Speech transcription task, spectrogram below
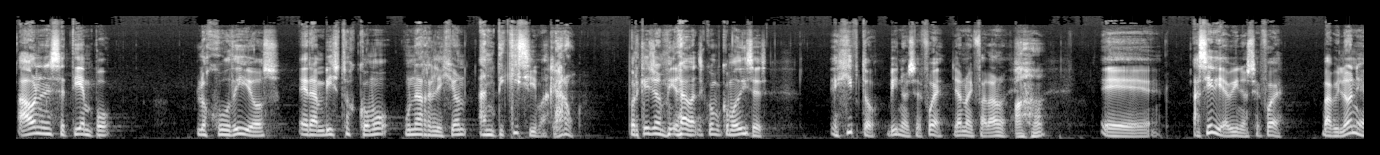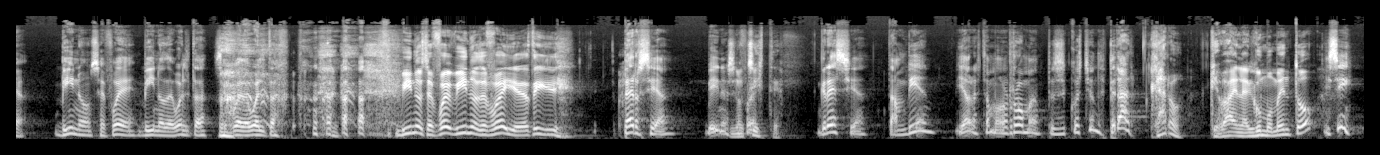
ahora en ese tiempo los judíos eran vistos como una religión antiquísima. Claro. Porque ellos miraban, como, dices, Egipto vino y se fue, ya no hay faraones. Ajá. Eh, Asiria vino y se fue. Babilonia vino, se fue, vino de vuelta, se fue de vuelta. vino, se fue, vino, se fue. Y así. Persia vino y se no fue. existe. Grecia también. Y ahora estamos en Roma. Pues es cuestión de esperar. Claro que va en algún momento. Y sí.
